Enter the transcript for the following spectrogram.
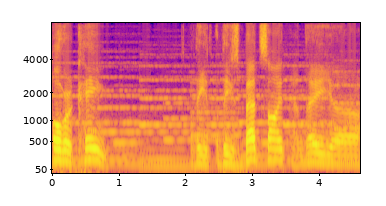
overcame the, this bad side and they uh,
